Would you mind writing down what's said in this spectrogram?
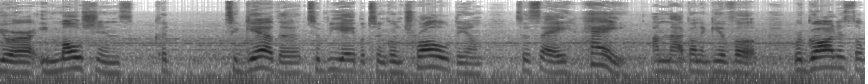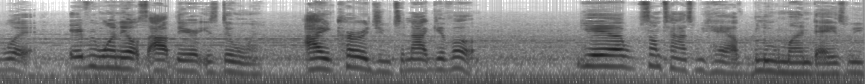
your emotions together to be able to control them to say, hey, I'm not going to give up, regardless of what everyone else out there is doing. I encourage you to not give up. Yeah, sometimes we have blue Mondays. We,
